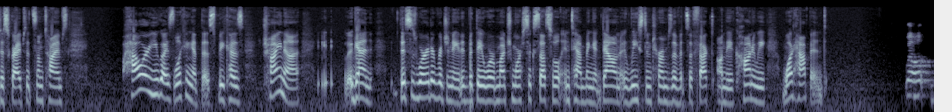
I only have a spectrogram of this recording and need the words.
describes it sometimes. How are you guys looking at this? Because China, again, this is where it originated, but they were much more successful in tamping it down, at least in terms of its effect on the economy. What happened? Well,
